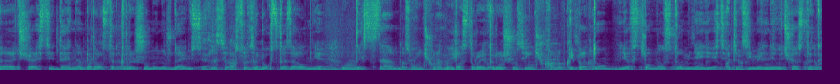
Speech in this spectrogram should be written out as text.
э, части? Дай нам, пожалуйста, крышу, мы нуждаемся. Но Бог сказал мне, ты сам построй крышу. И потом я вспомнил, что у меня есть этот земельный участок.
